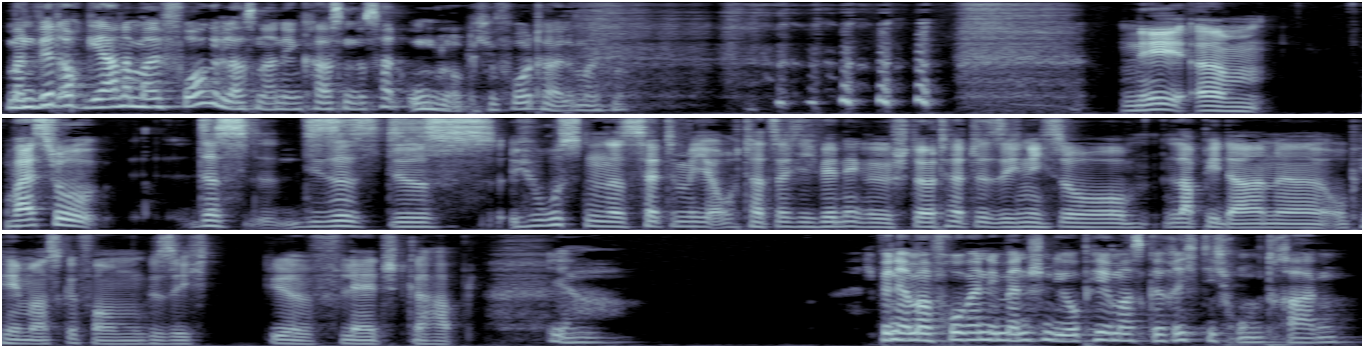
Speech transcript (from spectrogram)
man wird auch gerne mal vorgelassen an den Kassen. Das hat unglaubliche Vorteile manchmal. nee, ähm, weißt du, das, dieses, dieses Husten, das hätte mich auch tatsächlich weniger gestört, hätte sich nicht so lapidar eine OP-Maske vom Gesicht geflätscht gehabt. Ja. Ich bin ja immer froh, wenn die Menschen die OP-Maske richtig rumtragen.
